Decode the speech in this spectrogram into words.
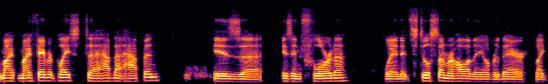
My my favorite place to have that happen is uh is in Florida when it's still summer holiday over there like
